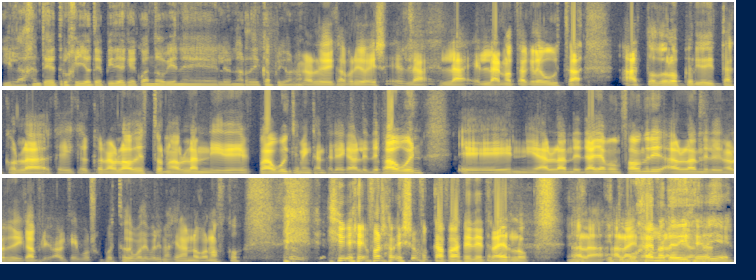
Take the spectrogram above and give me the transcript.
Y la gente de Trujillo te pide que cuando viene Leonardo DiCaprio, ¿no? Leonardo DiCaprio es, es, la, la, nota que le gusta a todos los periodistas con la, que, han hablado de esto. No hablan ni de Powell, que me encantaría que hablen de Powell, eh, ni hablan de Diamond Foundry, hablan de Leonardo DiCaprio, al que por supuesto, como te puedes imaginar, no conozco. y veremos a ver si somos capaces de traerlo a la Y tu mujer no te dice, oye,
